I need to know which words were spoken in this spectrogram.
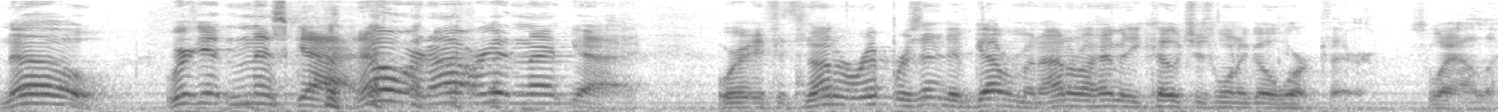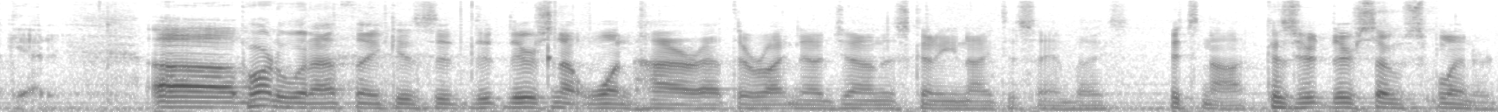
no, we're getting this guy. No, we're not. We're getting that guy. Where if it's not a representative government, I don't know how many coaches want to go work there. That's the way I look at it. Um, Part of what I think is that th- there's not one hire out there right now, John, that's going to unite the fan base. It's not because they're, they're so splintered.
